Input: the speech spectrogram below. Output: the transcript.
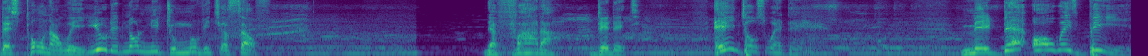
the stone away. You did not need to move it yourself. The Father did it. Angels were there. May there always be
